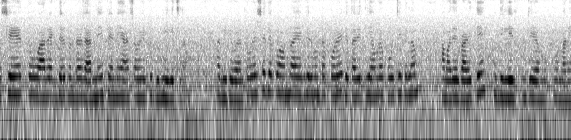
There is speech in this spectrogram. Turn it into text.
বসে, তো আর এক দেড় ঘণ্টা জার্নি, ট্রেনে আর সবাই একটু ঘুমিয়ে গেছিলাম। আর ভিডিও বানান তো এসে দেখো আমরা এক দেড় ঘণ্টা পরে যথারীতি আমরা পৌঁছে গেলাম আমাদের বাড়িতে, দিল্লির যে মানে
